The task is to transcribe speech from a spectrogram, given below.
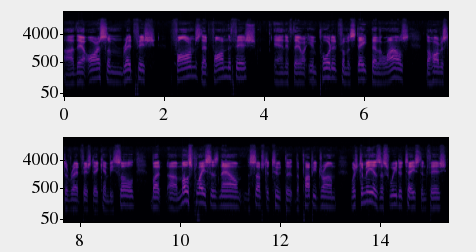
Uh, there are some redfish farms that farm the fish and if they are imported from a state that allows the harvest of redfish, they can be sold. But uh, most places now substitute the, the puppy drum, which to me is a sweeter taste tasting fish.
